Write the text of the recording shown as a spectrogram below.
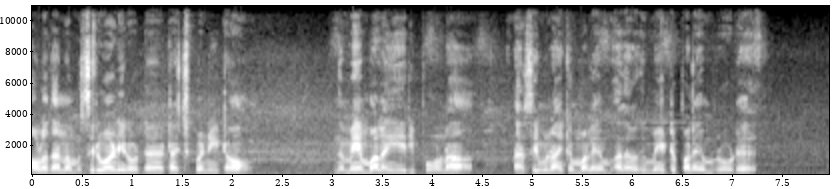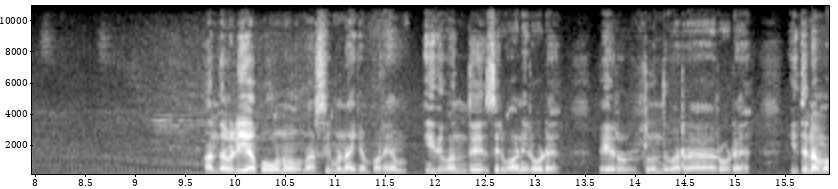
அவ்வளோதான் நம்ம சிறுவாணி ரோட்டை டச் பண்ணிட்டோம். இந்த மேம்பாலம் ஏறி போனால் நரசிம்மநாயக்கம்பாளையம் அதாவது மேட்டுப்பாளையம் ரோடு அந்த வழியாக போகணும் நரசிம்மநாயக்கம்பாளையம். இது வந்து சிறுவாணி ரோடு வேலூர்லேருந்து வர்ற ரோடு. இது நம்ம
